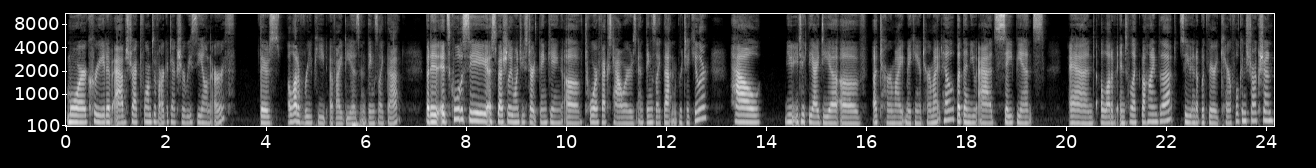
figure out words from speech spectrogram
more creative abstract forms of architecture we see on Earth. There's a lot of repeat of ideas and things like that. But it, it's cool to see, especially once you start thinking of Torrefex towers and things like that in particular, how you, you take the idea of a termite making a termite hill, but then you add sapience and a lot of intellect behind that. So you end up with very careful construction.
